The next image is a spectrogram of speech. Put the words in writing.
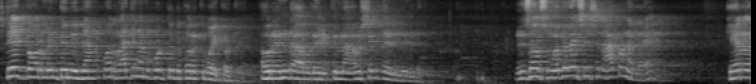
സ്റ്റേറ്റ് ഗവൺമെൻറ്റിന് ഒരു രാജിനാമ കൊടുത്തിട്ട് പുറത്ത് പോയിക്കോട്ടെ അവരുണ്ട് അവിടെ ഇരിക്കുന്ന ആവശ്യകതയുണ്ട് റിസോഴ്സ് ಮೊದಲೈಸೇಷನ್ ಹಾಕೋಣಲ್ಲೇ ಕೇರಳ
